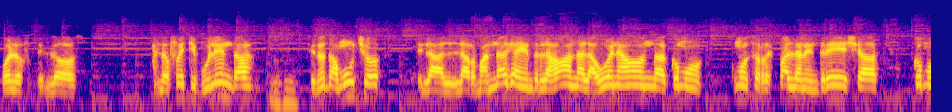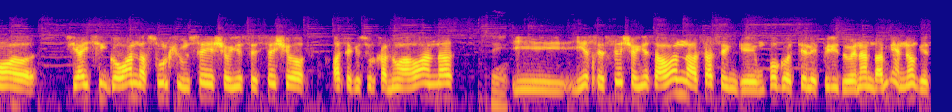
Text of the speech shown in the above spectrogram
o los, los, los Festipulenta, se nota mucho la, la, hermandad que hay entre las bandas, la buena onda, cómo, cómo se respaldan entre ellas, cómo si hay cinco bandas surge un sello y ese sello hace que surjan nuevas bandas, y, y, ese sello y esas bandas hacen que un poco esté el espíritu de Nan también, ¿no? Que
